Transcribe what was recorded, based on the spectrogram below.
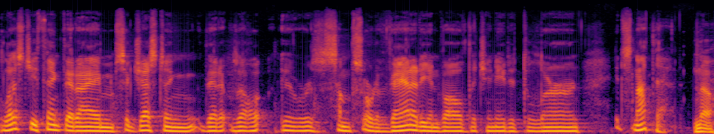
lest you think that I'm suggesting that it was all there was some sort of vanity involved that you needed to learn, it's not that. No,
